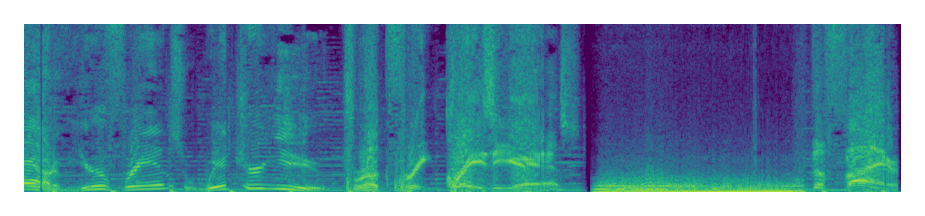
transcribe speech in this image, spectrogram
out of your friends, which are you? Truck freak crazy ass. The fire.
